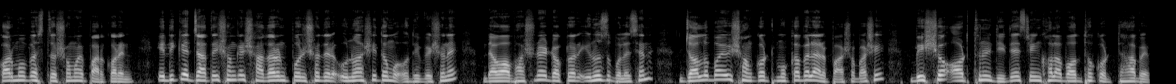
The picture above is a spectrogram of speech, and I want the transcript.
কর্মব্যস্ত সময় পার করেন। এদিকে জাতিসংঘের সাধারণ পরিষদের উনআশিতম অধিবেশনে দেওয়া ভাষণে ড. ইউনুস বলেছেন, জলবায়ু সংকট মোকাবেলার পাশাপাশি বিশ্ব অর্থনীতিতে শৃঙ্খলাবদ্ধ করতে হবে।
